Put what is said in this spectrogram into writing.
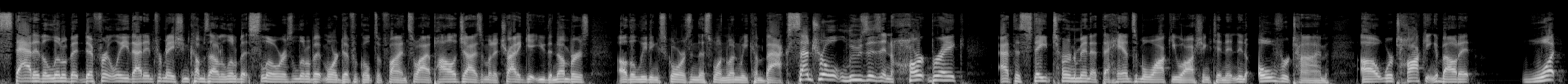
statted a little bit differently. That information comes out a little bit slower, is a little bit more difficult to find. So I apologize. I'm going to try to get you the numbers of the leading scores in this one when we come back. Central loses in heartbreak at the state tournament at the hands of Milwaukee, Washington, and in overtime. Uh, we're talking about it. What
